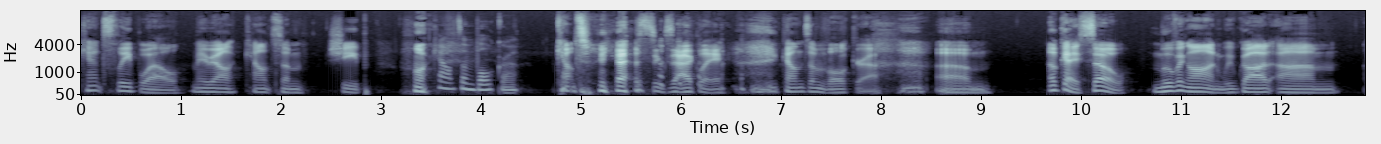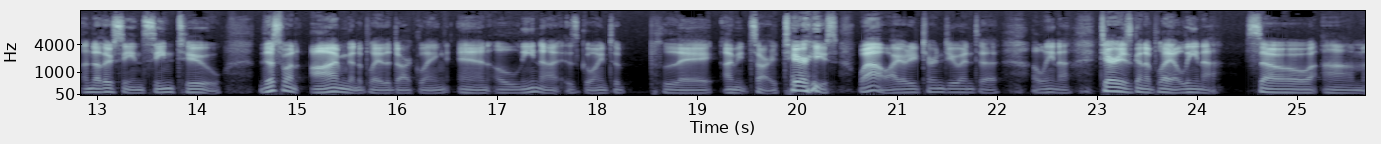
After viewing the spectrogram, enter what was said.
can't sleep well. Maybe I'll count some sheep. count some Volcra. Count, yes, exactly. Count some Volcra. Um, okay, so moving on, we've got um, another scene, scene two. This one, I'm going to play the Darkling, and Alina is going to play. I mean, sorry, Terry's. Wow, I already turned you into Alina. Terry is going to play Alina. So, um,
